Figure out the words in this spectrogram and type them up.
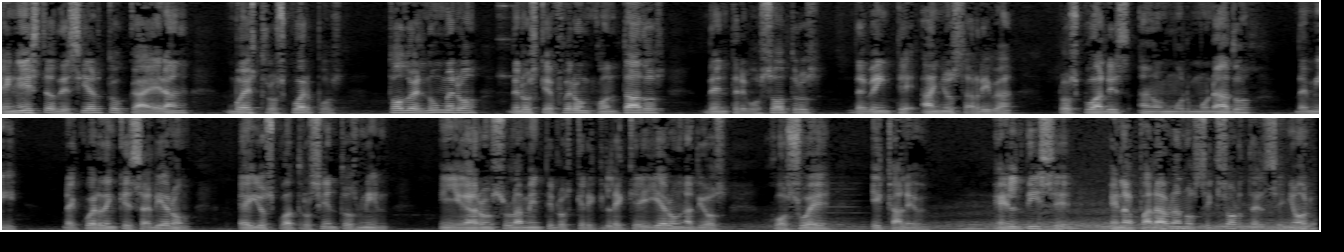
En este desierto caerán vuestros cuerpos, todo el número de los que fueron contados de entre vosotros de veinte años arriba, los cuales han murmurado de mí. Recuerden que salieron ellos cuatrocientos mil y llegaron solamente los que le creyeron a Dios, Josué y Caleb. Él dice, en la palabra nos exhorta el Señor,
